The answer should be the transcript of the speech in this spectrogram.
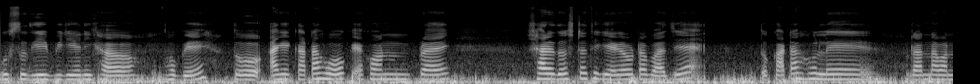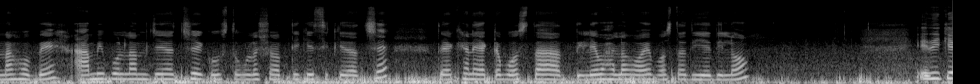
গোস্ত দিয়ে বিরিয়ানি খাওয়া হবে। তো আগে কাটা হোক, এখন প্রায় সাড়ে দশটা থেকে এগারোটা বাজে। তো কাটা হলে রান্না বান্না হবে। আমি বললাম যে হচ্ছে গোস্তগুলো সব দিকে ছিটকে যাচ্ছে। তো এখানে একটা বস্তা দিলে ভালো হয়, বস্তা দিয়ে দিল। এদিকে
